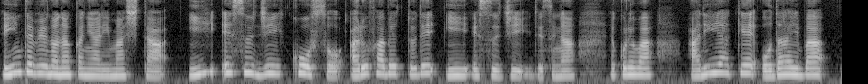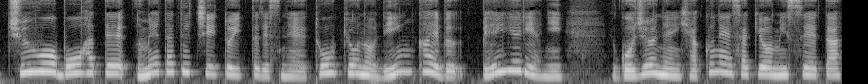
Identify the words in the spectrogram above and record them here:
インタビューの中にありました ESG 構想アルファベットで ESG ですがこれは有明お台場中央防波堤埋め立て地といったですね東京の臨海部ベイエリアに50年100年先を見据えた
